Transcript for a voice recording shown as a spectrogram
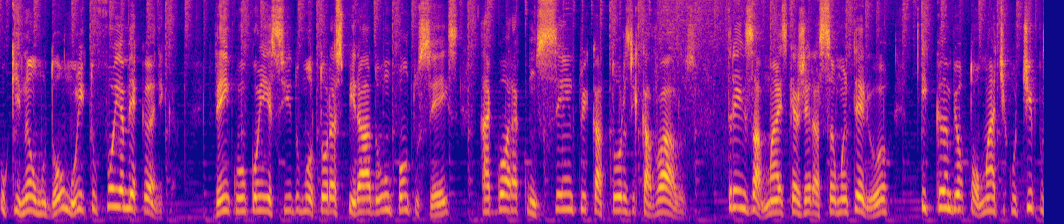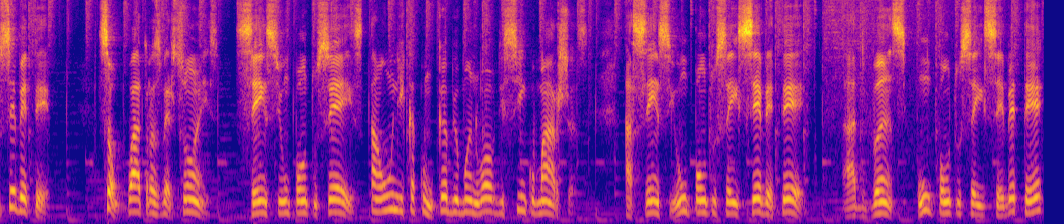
O que não mudou muito foi a mecânica. Vem com o conhecido motor aspirado 1.6, agora com 114 cavalos, 3 a mais que a geração anterior, e câmbio automático tipo CVT. São quatro as versões: Sense 1.6, a única com câmbio manual de 5 marchas, a Sense 1.6 CVT, a Advance 1.6 CVT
